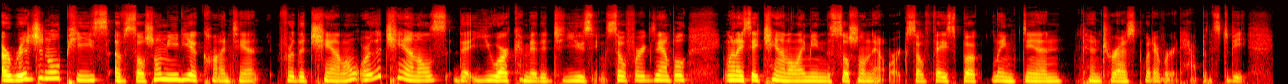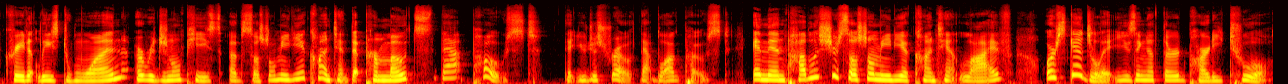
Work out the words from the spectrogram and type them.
original piece of social media content for the channel or the channels that you are committed to using. So, for example, when I say channel, I mean the social network. So, Facebook, LinkedIn, Pinterest, whatever it happens to be. Create at least one original piece of social media content that promotes that post that you just wrote, that blog post. And then publish your social media content live or schedule it using a third party tool.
